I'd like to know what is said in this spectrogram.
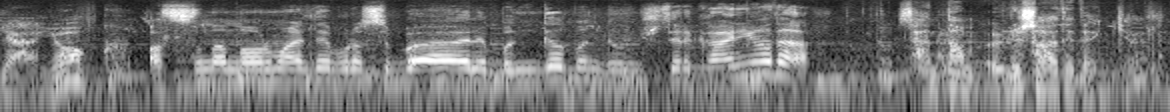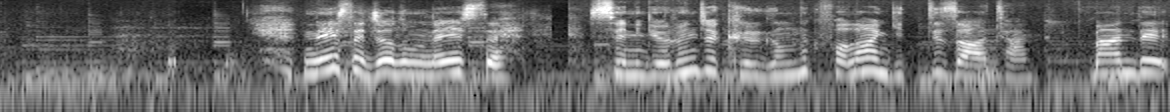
Ya yok. Aslında normalde burası böyle bıngıl bıngıl müşteri kaynıyor da. Sen tam ölü saate denk geldin. Neyse canım neyse. Seni görünce kırgınlık falan gitti zaten. Ben de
